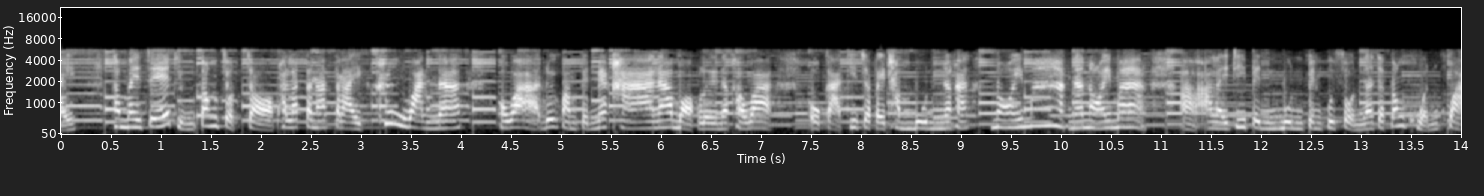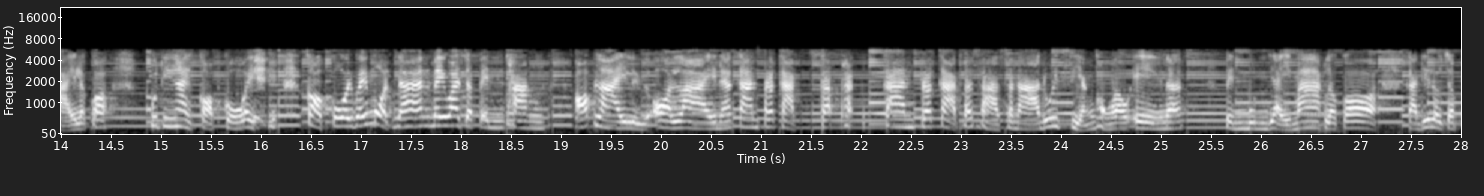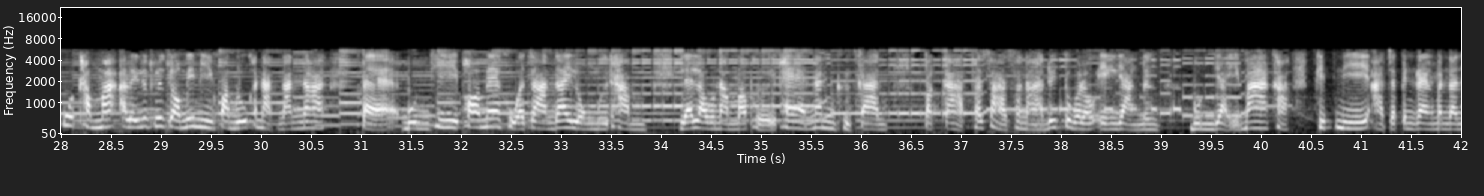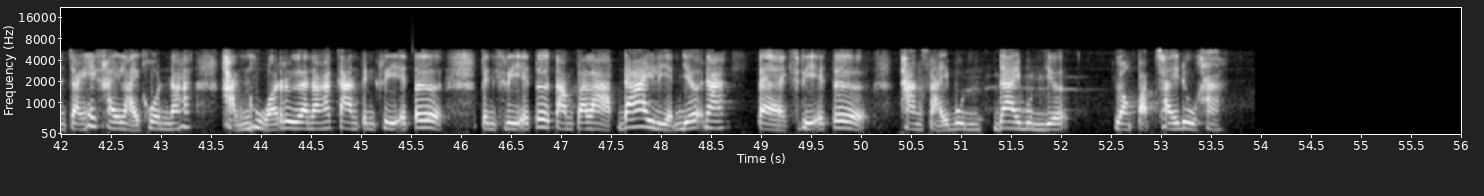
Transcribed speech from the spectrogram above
ทำไมเจ๊ถึงต้องจดจ่อพระรัตนตรัยครึ่งวันนะ ราะว่าด้วยความเป็นแม่ค้านะบอกเลยนะคะว่าโอกาสที่จะไปทำบุญนะคะ น้อยมากนะน้อยมากอ่าอะไรที่เป็นบุญเป็นกุศลนะจะต้องขวนขวายแล้วก็พูดง่ายๆกอบโกยกอบโกยไว้หมดนะไม่ว่าจะเป็นทางออฟไลน์หรือออนไลน์นะการประกาศการประกาศพระศาสนาด้วยเสียงของเราเองนะเป็นบุญใหญ่มากแล้วก็การที่เราจะพูดธรรมะอะไรลึกๆ เราไม่มีความรู้ขนาดนั้นนะคะ แต่บุญที่พ่อแม่ครูอาจารย์ได้ลงมือทำ และเรานำมาเผยแพร่นั่นคือการประกาศพระศาสนาด้วยตัวเราเองอย่างหนึ่งบุญใหญ่มากค่ะ คลิปนี้อาจจะเป็นแรงบันดาลใจให้ใครหลายคนนะคะหันหัวเรือนะคะ การเป็นครีเอเตอร์เป็นครีเอเตอร์ตามตลาดได้เหรียญเยอะนะ แต่ครีเอเตอร์ทางสายบุญได้บุญเยอะ ลองปรับใช้ดูค่ะ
